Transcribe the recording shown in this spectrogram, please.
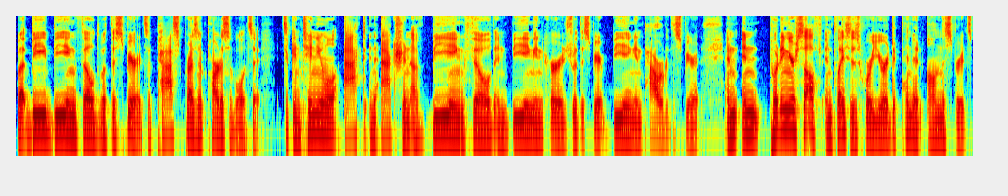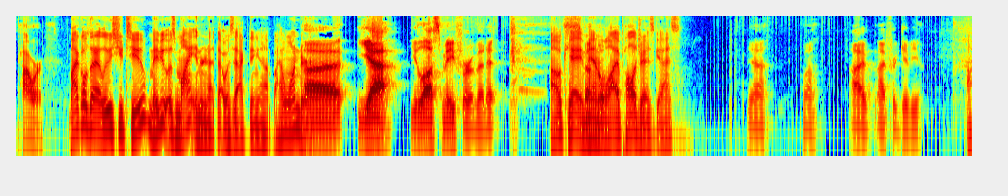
but be being filled with the Spirit. It's a past present participle. It's a, it's a continual act and action of being filled and being encouraged with the Spirit, being empowered with the Spirit, and, and putting yourself in places where you're dependent on the Spirit's power. Michael, did I lose you too? Maybe it was my internet that was acting up. I wonder. Uh, yeah, you lost me for a minute. okay, so, man. Well, I apologize, guys. Yeah. Well, I I forgive you. Uh,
